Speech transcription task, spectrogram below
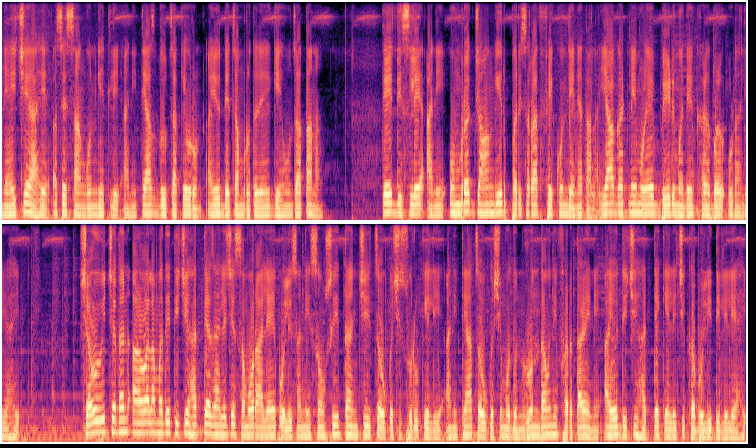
न्यायचे आहे असे सांगून घेतली आणि त्याच दुचाकीवरून अयोध्येचा मृतदेह घेऊन जाताना ते दिसले आणि उमरत जहांगीर परिसरात फेकून देण्यात आला. या घटनेमुळे बीडमध्ये खळबळ उडाली आहे. शवविच्छेदन अहवालामध्ये तिची हत्या झाल्याचे समोर आले आहे पोलिसांनी संशयितांची चौकशी सुरू केली आणि त्या चौकशीमधून वृंदावनी फरताळेने अयोध्येची हत्या केल्याची कबुली दिलेली आहे.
